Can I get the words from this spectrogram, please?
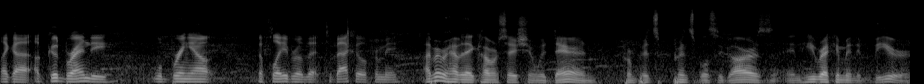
like a, a good brandy will bring out the flavor of that tobacco for me. I remember having that conversation with Darren from Prince- Principal Cigars, and he recommended beer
